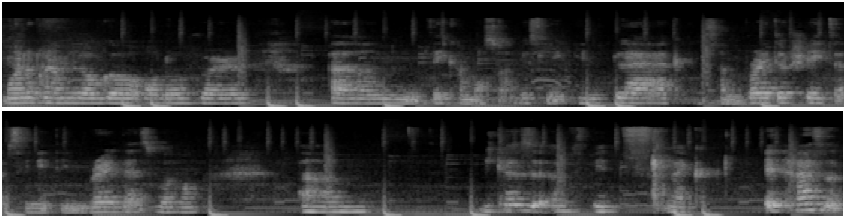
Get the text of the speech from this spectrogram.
monogram logo all over. Um, they come also obviously in black some brighter shades. I've seen it in red as well. Um, because of its like it has a,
